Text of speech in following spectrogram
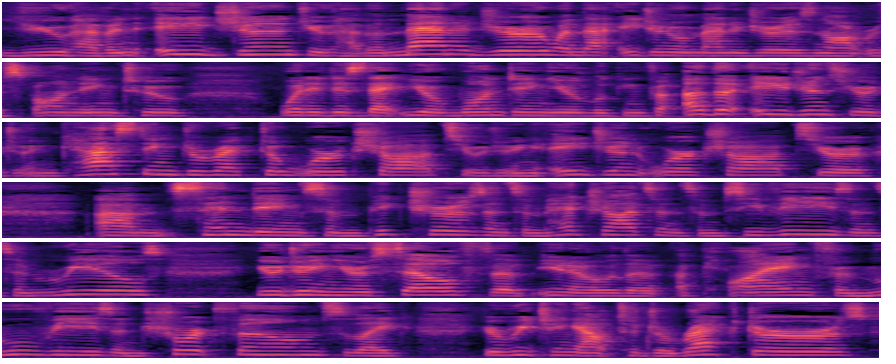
you have an agent, you have a manager. When that agent or manager is not responding to what it is that you're wanting, you're looking for other agents, you're doing casting director workshops, you're doing agent workshops, you're um, sending some pictures and some headshots and some CVs and some reels you're doing yourself the you know the applying for movies and short films like you're reaching out to directors.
